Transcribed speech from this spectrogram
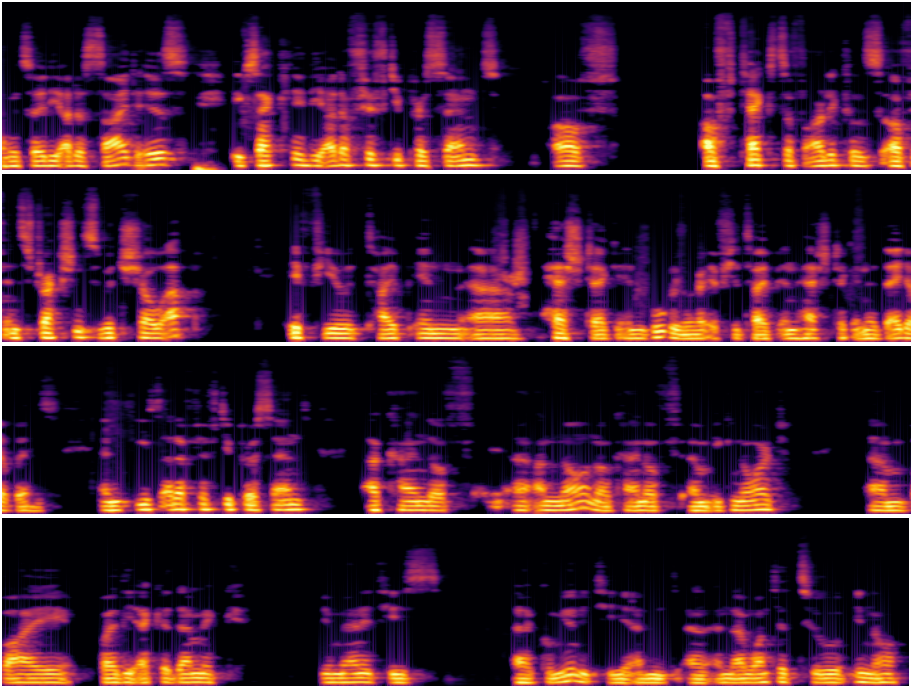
I would say the other side is exactly the other fifty percent of of texts of articles of instructions which show up if you type in a hashtag in Google or if you type in hashtag in a database. And these other 50% are kind of uh, unknown or kind of um, ignored um, by by the academic humanities uh, community. And, uh, and I wanted to, you know,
